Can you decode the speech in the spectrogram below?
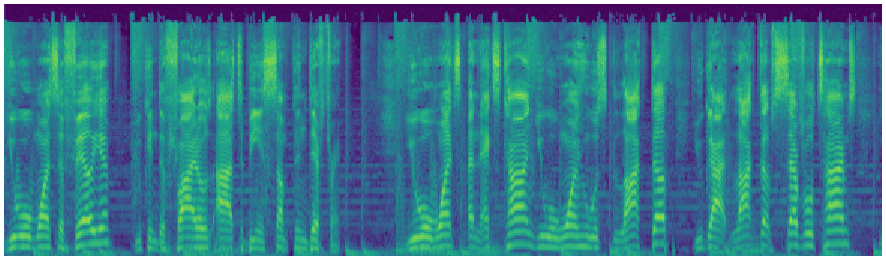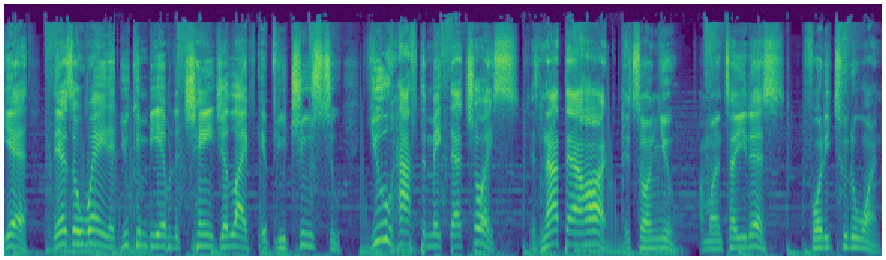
You were once a failure, you can defy those odds to being something different. You were once an ex-con, you were one who was locked up, you got locked up several times. Yeah, there's a way that you can be able to change your life if you choose to. You have to make that choice. It's not that hard. It's on you. I'm going to tell you this 42 to 1.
